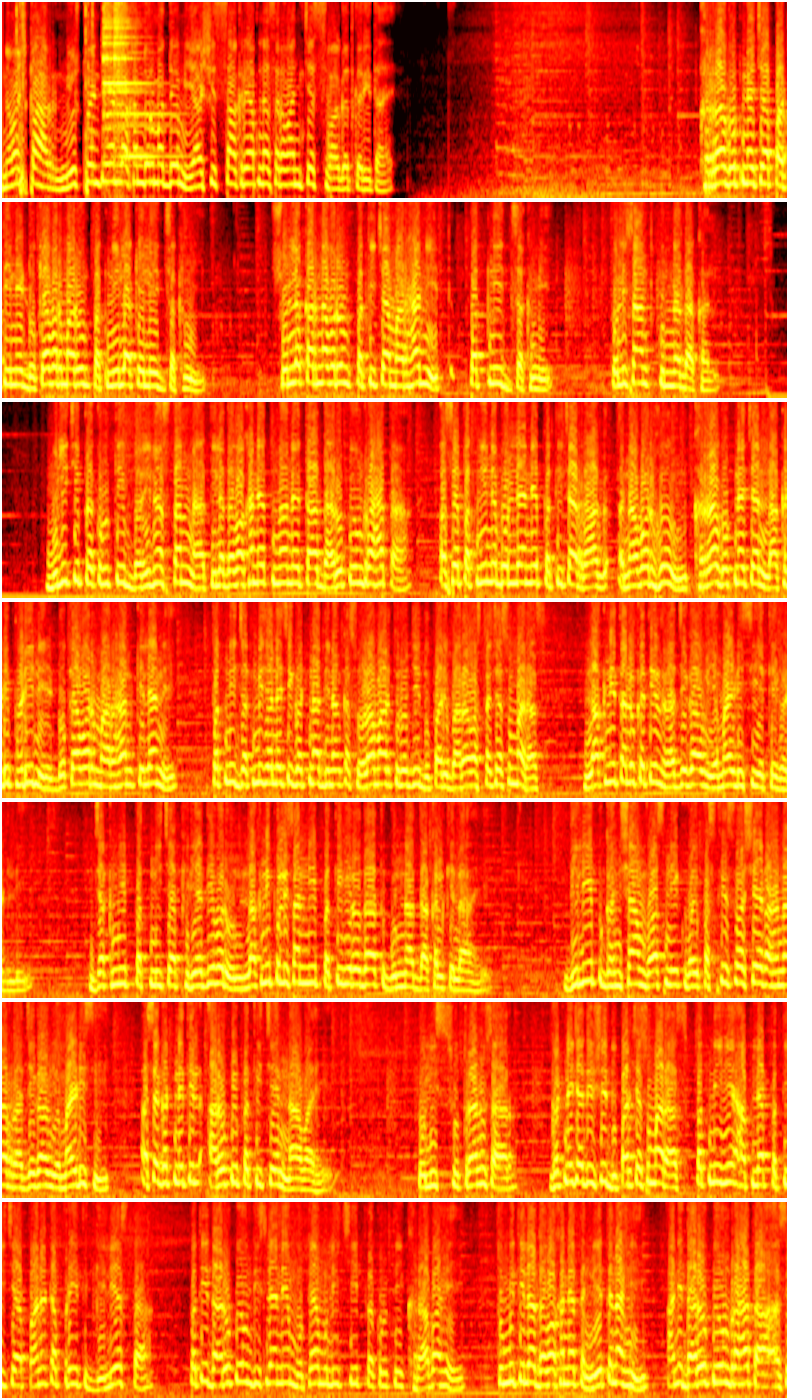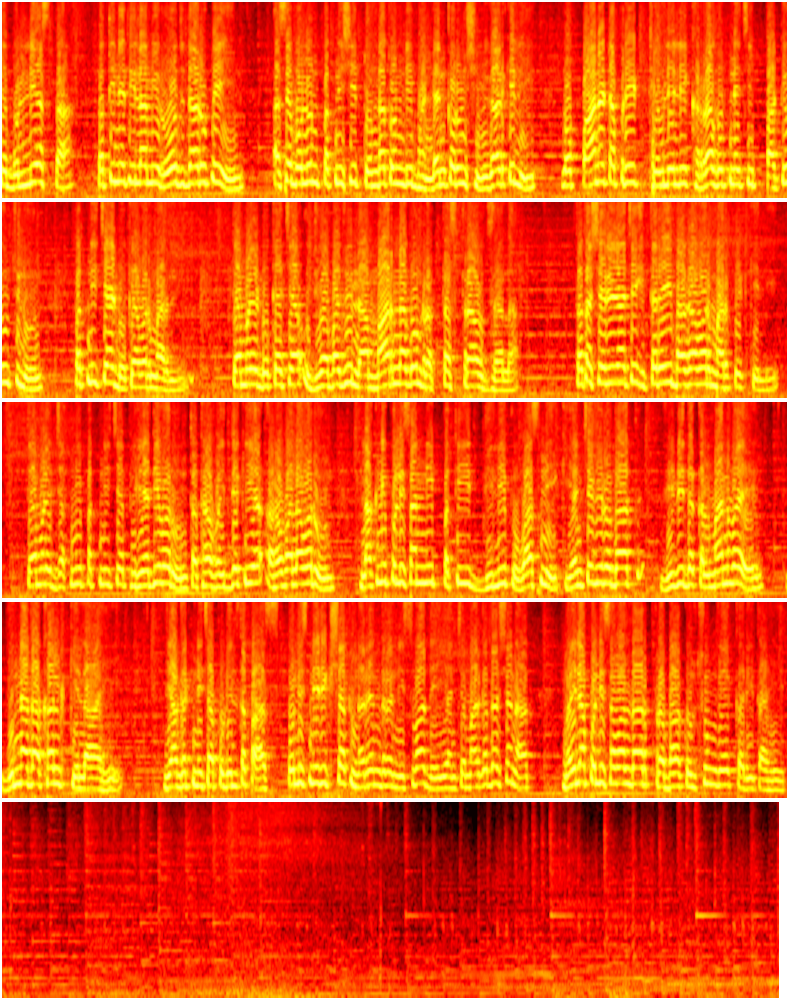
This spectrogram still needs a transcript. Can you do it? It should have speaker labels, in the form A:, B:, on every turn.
A: नमस्कार news twenty one लाखांदूरमध्ये मी आशिष साखरे आपल्या सर्वांचे स्वागत करीत आहे. खर्रा घोटण्याच्या पाठीने डोक्यावर मारून पत्नीला केले जखमी. क्षुल्लक कारणावरून पतीच्या मारहाणीत पत्नी जखमी. पोलिसांत गुन्हा दाखल. मुलीची प्रकृती बरी नसताना तिला दवाखान्यात न नेता दारू पिऊन राहता असे पत्नीने बोलल्याने पतीचा राग अनावर होऊन खर्रा घोटण्याच्या लाकडी फडीने डोक्यावर मारहाण केल्याने पत्नी जखमी झाल्याची घटना दिनांक सोळा मार्च रोजी दुपारी बारा वाजताच्या सुमारास लाखणी तालुक्यातील राजेगाव सी येथे घडली. जखमी पत्नीच्या फिर्यादीवरून लाखणी पोलिसांनी पतीविरोधात गुन्हा दाखल केला आहे. दिलीप घनश्याम वासनिक वय पस्तीस वर्षे राहणार Rajegaon M I D C असे घटनेतील आरोपी पतीचे नाव आहे. पोलीस सूत्रानुसार घटनेच्या दिवशी दुपारच्या सुमारास पत्नी ही आपल्या पतीच्या पानटपरीत गेली असता पती दारू पिऊन दिसल्याने मोठ्या मुलीची प्रकृती खराब आहे तुम्ही तिला दवाखान्यात नेत नाही आणि दारू पिऊन राहता असे बोलली असता पतीने तिला मी रोज दारू पेईन असे बोलून पत्नीशी तोंडातोंडी भांडण करून शिवीगाळ केली व पानटपरीत ठेवलेली खर्रा घुटण्याची पाटी उचलून पत्नीच्या डोक्यावर मारली. त्यामुळे डोक्याच्या उजव्या बाजूला मार लागून रक्तस्त्राव झाला. तथा शरीराच्या इतरही भागावर मारपीट केली. त्यामुळे जखमी पत्नीच्या फिर्यादीवरून तथा वैद्यकीय अहवालावरून लाखनी पोलिसांनी पती दिलीप वासनिक यांच्या विरोधात विविध कलमान्वये गुन्हा दाखल केला आहे. या घटनेचा पुढील तपास पोलीस निरीक्षक नरेंद्र निस्वादे यांच्या मार्गदर्शनात महिला पोलीस हवालदार प्रभा कुलसुंगे करीत आहेत.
